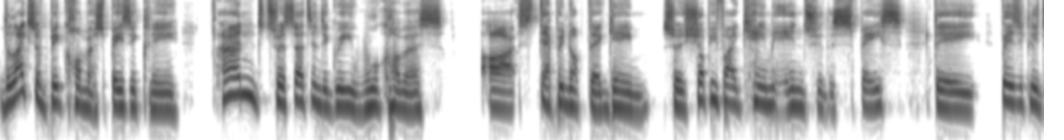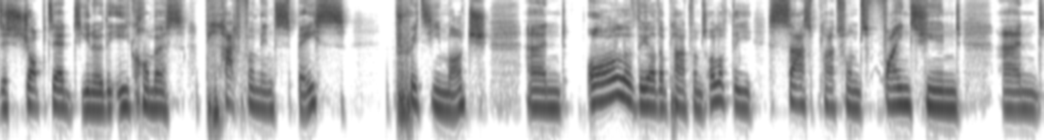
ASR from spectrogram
the likes of big commerce basically and to a certain degree, WooCommerce are stepping up their game. So Shopify came into the space. They basically disrupted, you know, the e-commerce platform in space pretty much. And all of the other platforms, all of the SaaS platforms fine-tuned and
